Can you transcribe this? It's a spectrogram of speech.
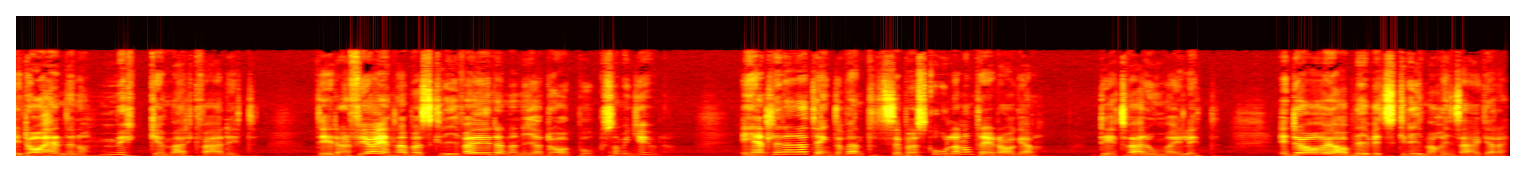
Idag händer något mycket märkvärdigt. Det är därför jag egentligen har börjat skriva i denna nya dagbok som är gul. Egentligen hade jag tänkt att vänta tills jag börjar skolan om tre dagar. Det är tyvärr omöjligt. Idag har jag blivit skrivmaskinsägare.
